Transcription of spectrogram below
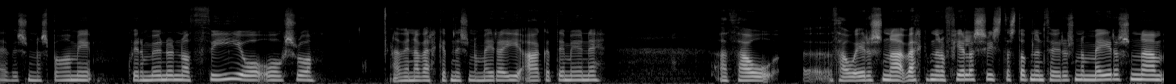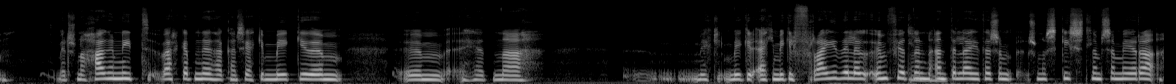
ef við svona spáum í hverju munurinn á því og svo að vinna verkefni svona meira í akademíunni að þá, þá eru svona verkefninu á félagsvístastofnun, þau eru svona meira svona er svona hagnýtt verkefni, það er kannski ekki mikið um, um hérna, mikil, mikil, ekki mikil fræðileg umfjöllun mm endilega í þessum svona skýslum sem ég er að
